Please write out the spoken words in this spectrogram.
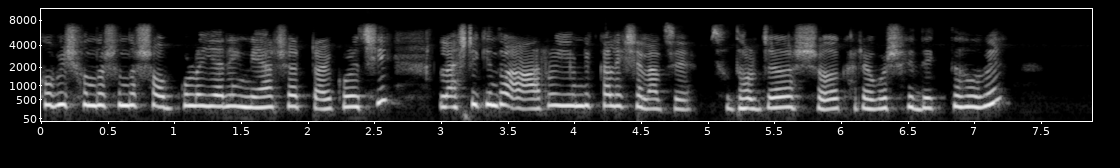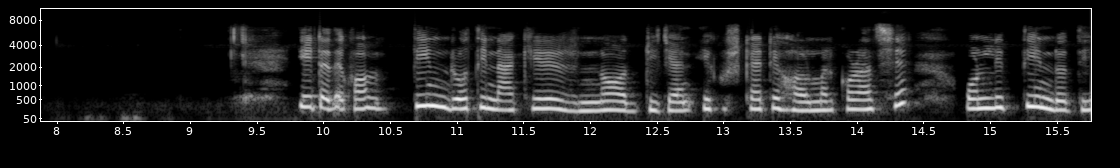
খুবই সুন্দর সুন্দর সবগুলো ইয়ারিং নেওয়ার সাথে ট্রাই করেছি। লাস্টে কিন্তু আরও ইউনিক কালেকশন আছে। ধৈর্য সহকারে অবশ্যই দেখতে হবে। এটা দেখুন তিন রতি নাকের নদ ডিজাইন একুশ ক্যাটে হলমার্ক করা আছে। অনলি তিন রতি,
